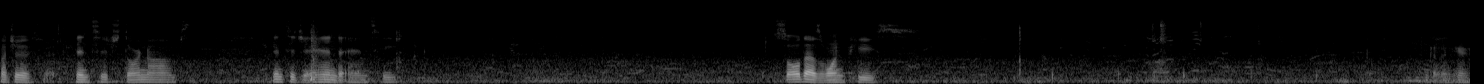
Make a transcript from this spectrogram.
Bunch of vintage doorknobs. Vintage and antique. Sold as one piece. Go in here.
